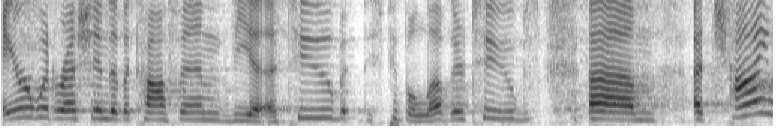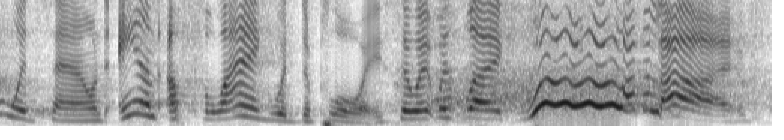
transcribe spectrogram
air would rush into the coffin via a tube. These people love their tubes. Um, a chime would sound, and a flag would deploy. So it was like, woo, I'm alive.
